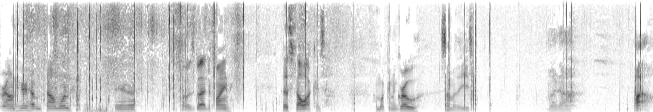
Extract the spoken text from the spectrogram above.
around here, haven't found one. And uh, I was glad to find this fella because I'm looking to grow some of these. But, uh, wow,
